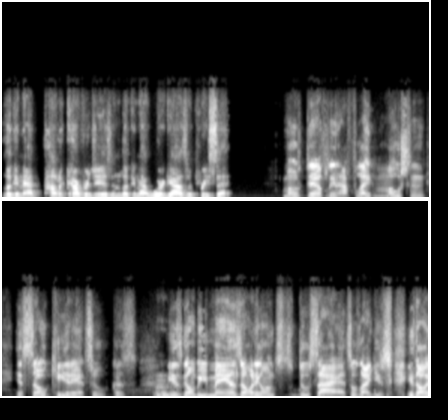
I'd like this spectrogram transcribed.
looking at how the coverage is and looking at where guys are preset. Most definitely, and I feel like motion is so key to that too, because mm-hmm. it's gonna be man zone. They're gonna do sides, so it's like you, you know,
